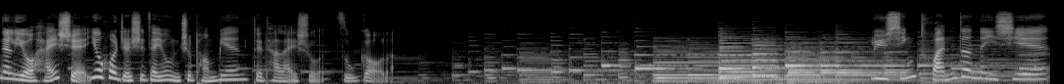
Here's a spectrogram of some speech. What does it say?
那里有海水，又或者是在游泳池旁边，对他来说足够了。旅行团的那些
